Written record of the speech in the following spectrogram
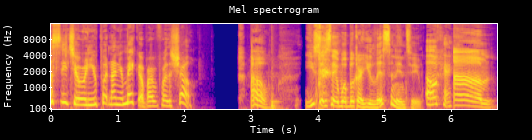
listening to when you're putting on your makeup right before the show? Oh, you should have said what book are you listening to? Oh, okay. Um,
